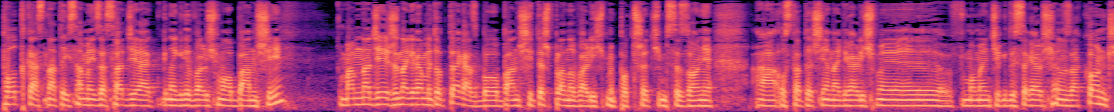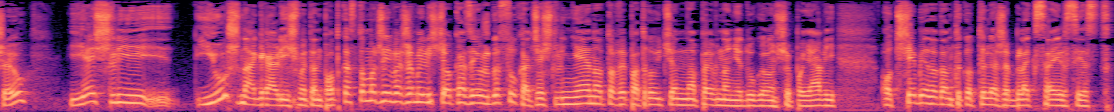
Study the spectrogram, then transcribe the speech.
podcast na tej samej zasadzie, jak nagrywaliśmy o Banshee. Mam nadzieję, że nagramy to teraz, bo Banshee też planowaliśmy po trzecim sezonie, a ostatecznie nagraliśmy w momencie, gdy serial się zakończył. Jeśli już nagraliśmy ten podcast, to możliwe, że mieliście okazję już go słuchać. Jeśli nie, no to wypatrujcie, na pewno niedługo on się pojawi. Od siebie dodam tylko tyle, że Black Sails jest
